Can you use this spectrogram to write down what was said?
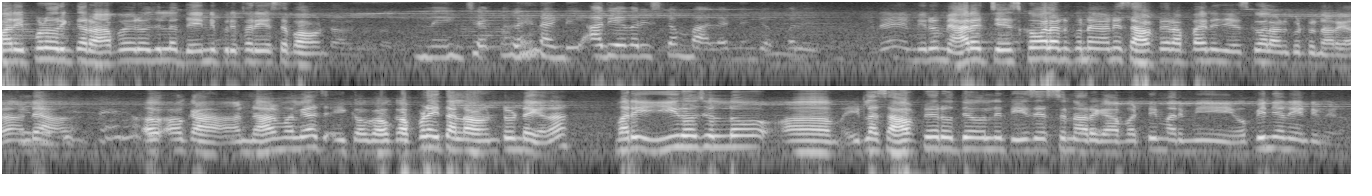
మరి ఇప్పుడు ఇంకా రాబోయే రోజుల్లో దేన్ని ప్రిఫర్ చేస్తే బాగుంటుంది నేను చెప్పలేనండి. అది ఎవరి ఇష్టం వాళ్ళని నేను చెప్పలేను అంటే మీరు మ్యారేజ్ చేసుకోవాలనుకున్నా కానీ సాఫ్ట్వేర్ అబ్బాయిని చేసుకోవాలనుకుంటున్నారు కదా. అంటే ఒక నార్మల్గా ఒకప్పుడు అయితే అలా ఉంటుండే కదా మరి ఈ రోజుల్లో ఇట్లా సాఫ్ట్వేర్ ఉద్యోగుల్ని తీసేస్తున్నారు కాబట్టి మరి మీ ఒపీనియన్ ఏంటి madam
